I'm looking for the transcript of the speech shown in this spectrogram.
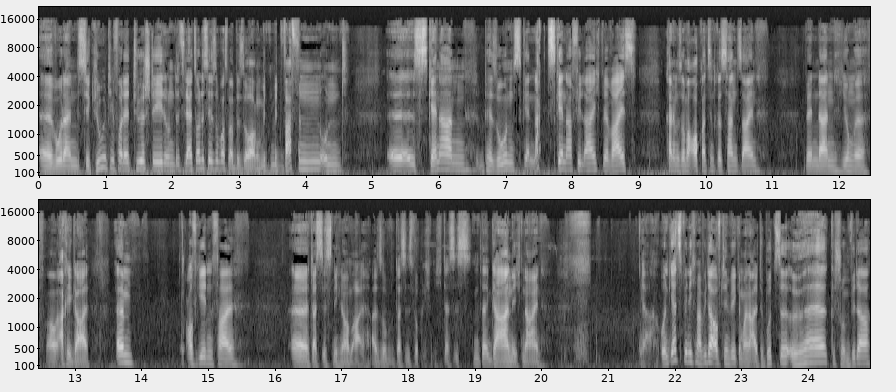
Äh, wo dann Security vor der Tür steht und vielleicht solltest du dir sowas mal besorgen. Mit, mit Waffen und äh, Scannern, Personenscanner, Nacktscanner vielleicht, wer weiß. Kann im Sommer auch ganz interessant sein, wenn dann junge Frauen, ach egal. Ähm, auf jeden Fall, äh, das ist nicht normal. Also das ist wirklich nicht. Das ist gar nicht, nein. Ja, und jetzt bin ich mal wieder auf dem Weg in meine alte Butze. Äh, schon wieder,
